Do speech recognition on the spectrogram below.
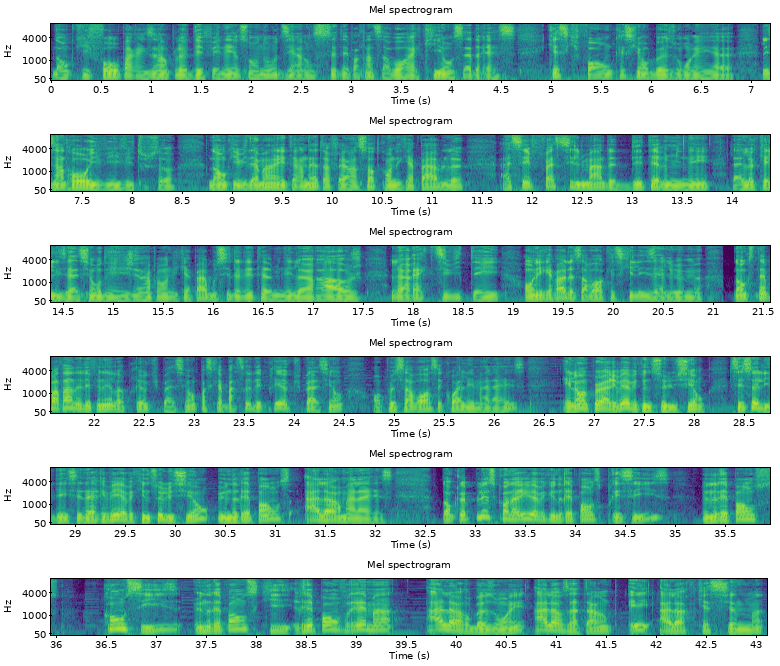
donc il faut, par exemple, définir son audience. C'est important de savoir à qui on s'adresse, qu'est-ce qu'ils font, qu'est-ce qu'ils ont besoin, euh, les endroits où ils vivent et tout ça. Donc, évidemment, Internet a fait en sorte qu'on est capable assez facilement de déterminer la localisation des gens, puis on est capable aussi de déterminer leur âge, leur activité. On est capable de savoir qu'est-ce qui les allume. Donc, c'est important de définir leurs préoccupations parce qu'à partir des préoccupations, on peut savoir c'est quoi les malaises. Et là, on peut arriver avec une solution. C'est ça l'idée, c'est d'arriver avec une solution, une réponse à leur malaise. Donc, le plus qu'on arrive avec une réponse précise, une réponse concise, une réponse qui répond vraiment à leurs besoins, à leurs attentes et à leurs questionnements,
